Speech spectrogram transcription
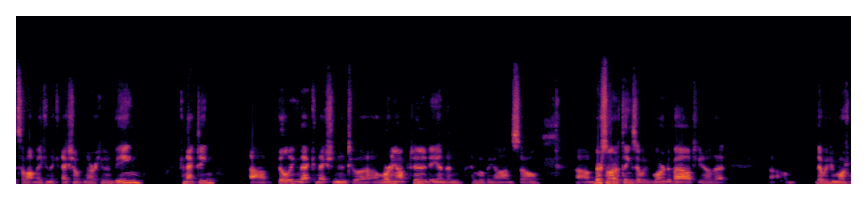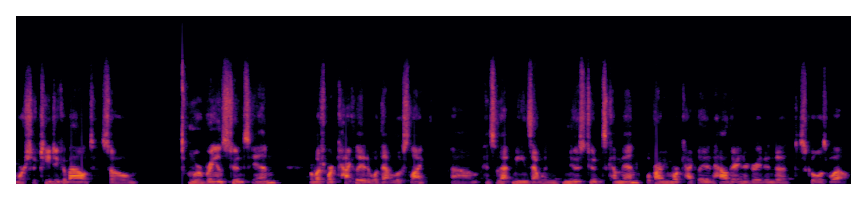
It's about making the connection with another human being, connecting, uh, building that connection into a, a, learning opportunity, and then and moving on. So um, there's some other things that we've learned about, you know, that um, that we do much more strategic about. So when we're bringing students in, we're much more calculated what that looks like. Um, and so that means that when new students come in, we'll probably be more calculated how they're integrated into school as well.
